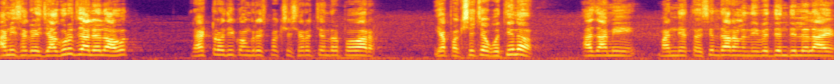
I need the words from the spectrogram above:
आम्ही सगळे जागृत झालेलो आहोत. राष्ट्रवादी काँग्रेस पक्ष शरदचंद्र पवार या पक्षाच्या वतीनं आज आम्ही मान्य तहसीलदारांना निवेदन दिलेलं आहे.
